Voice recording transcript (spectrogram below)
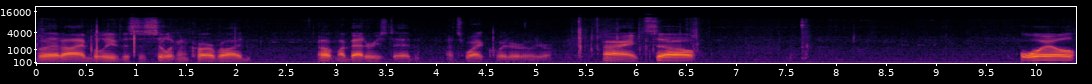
But I believe this is silicon carbide. Oh, my battery's dead. That's why I quit earlier. Alright, so oil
